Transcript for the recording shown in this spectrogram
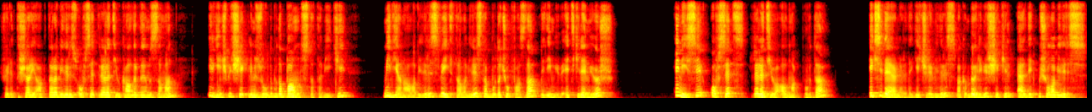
şöyle dışarıya aktarabiliriz. Offset relative kaldırdığımız zaman ilginç bir şeklimiz oldu. Burada bounce da tabii ki midyanı alabiliriz. Weighted alabiliriz. Tabi burada çok fazla dediğim gibi etkilemiyor. En iyisi offset relative almak burada. Eksi değerleri de geçirebiliriz. Bakın böyle bir şekil elde etmiş olabiliriz.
